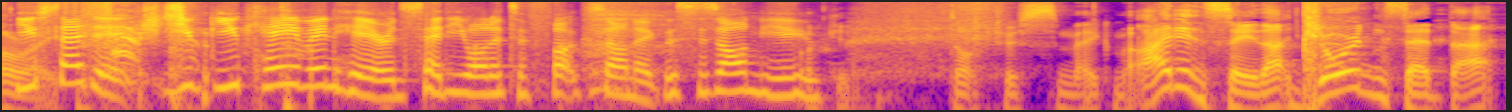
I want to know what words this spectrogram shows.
All you right. said it. You, you came in here and said you wanted to fuck Sonic. This is on you. Fucking Dr. Smegma. I didn't say that. Jordan said that.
